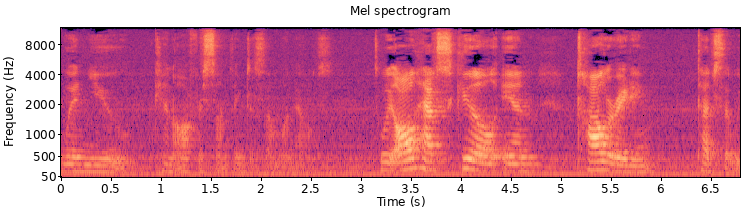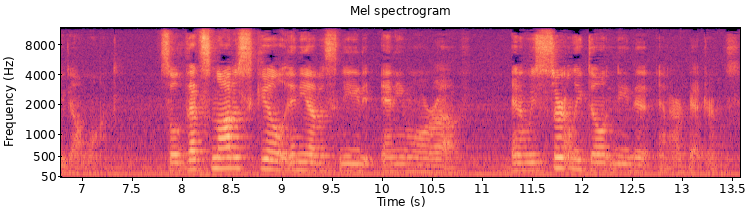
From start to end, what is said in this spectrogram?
when you can offer something to someone else. So we all have skill in tolerating touch that we don't want. So that's not a skill any of us need any more of. And we certainly don't need it in our bedrooms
